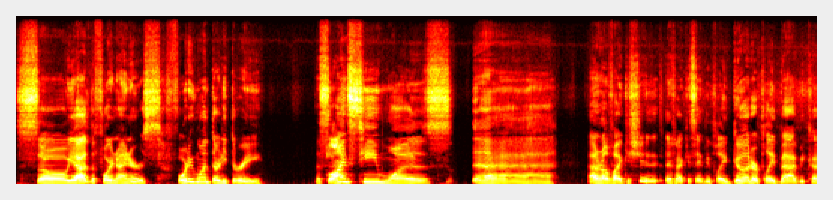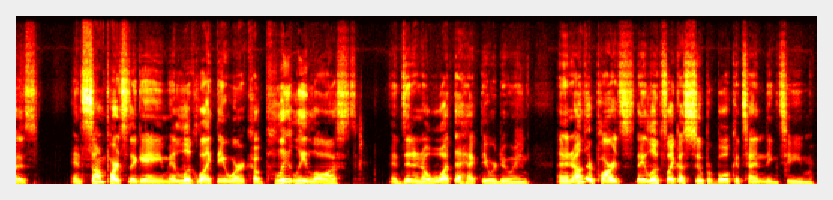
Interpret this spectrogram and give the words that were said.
So, yeah, the 49ers, 41-33. This Lions team was uh, I don't know if I could if I could say they played good or played bad because in some parts of the game it looked like they were completely lost and didn't know what the heck they were doing. And in other parts, they looked like a Super Bowl contending team.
